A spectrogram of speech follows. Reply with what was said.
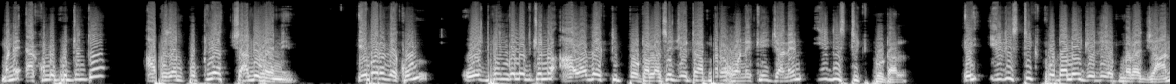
মানে এখনও পর্যন্ত আবেদন প্রক্রিয়া চালু হয়নি। এবারে দেখুন, ওয়েস্ট বেঙ্গলের জন্য আলাদা একটি পোর্টাল আছে, যেটা আপনারা অনেকেই জানেন, ই ডিস্ট্রিক্ট পোর্টাল। এই ই ডিস্ট্রিক্ট পোর্টালে যদি আপনারা যান,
